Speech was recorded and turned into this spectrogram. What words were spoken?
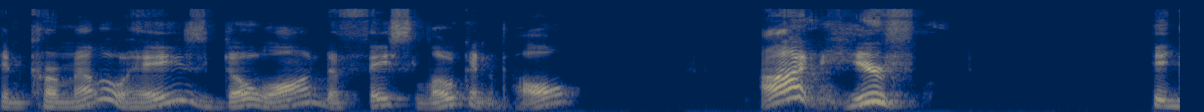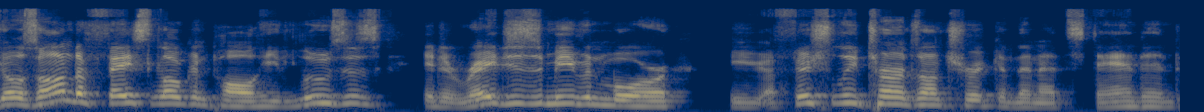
Can Carmelo Hayes go on to face Logan Paul? I'm here for it. He goes on to face Logan Paul. He loses. It enrages him even more. He officially turns on Trick, and then at stand in,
